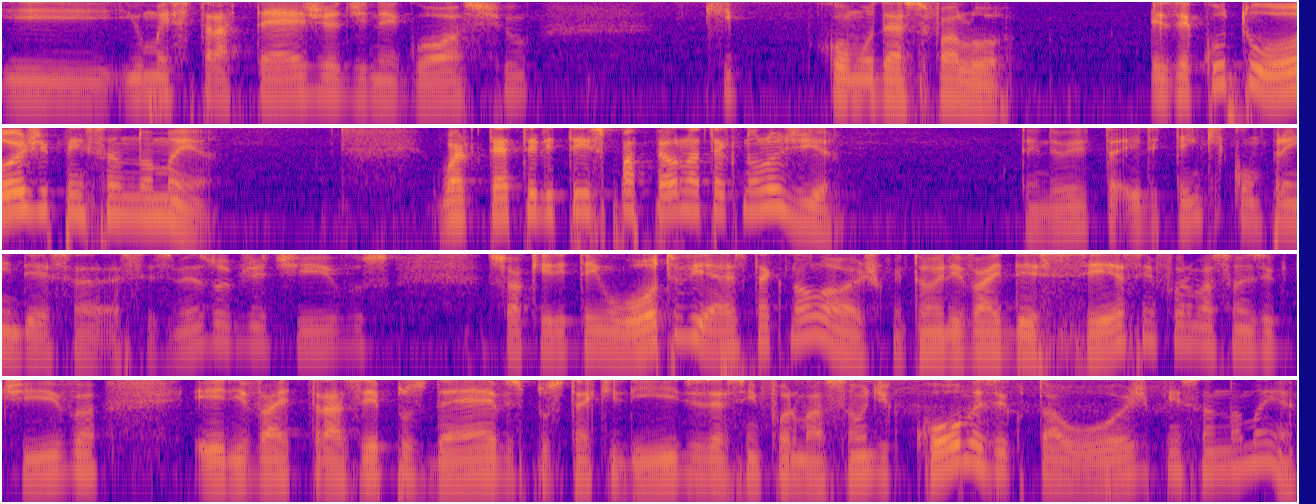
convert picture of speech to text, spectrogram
e, e uma estratégia de negócio que, como o Décio falou, executo hoje pensando no amanhã. O arquiteto ele tem esse papel na tecnologia. Entendeu? Ele, ele tem que compreender essa- esses mesmos objetivos, só que ele tem o outro viés tecnológico. Então ele vai descer essa informação executiva, ele vai trazer para os devs, para os tech leads, essa informação de como executar hoje pensando no amanhã.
